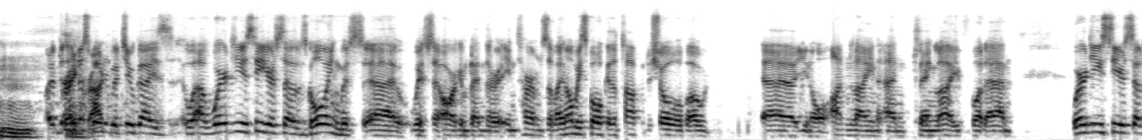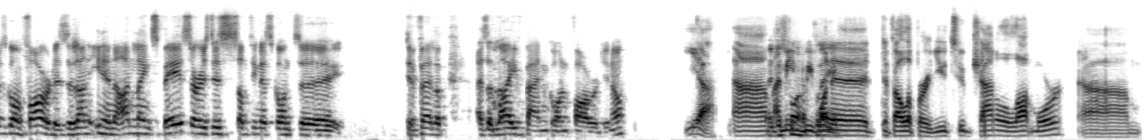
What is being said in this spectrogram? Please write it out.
Mm. I, I Great just wondered with you guys, uh, where do you see yourselves going with uh, with Organ Blender in terms of? I know we spoke at the top of the show about uh, you know online and playing live, but um, where do you see yourselves going forward? Is it on, in an online space, or is this something that's going to develop as a live band going forward? You know, Yeah, um, I, just mean, we want to develop our YouTube channel a lot more. Um,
